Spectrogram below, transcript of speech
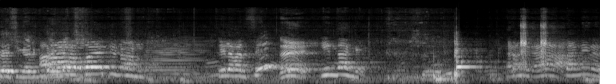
பேசி கிடைக்கும் நானும் இளவரசி டேய். இந்தாங்க. தண்ணீரா?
